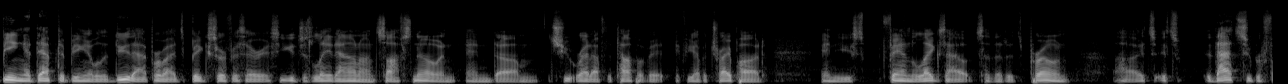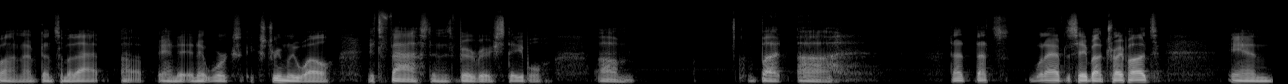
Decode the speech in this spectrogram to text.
being adept at being able to do that provides big surface area. So you could just lay down on soft snow and, and um, shoot right off the top of it. If you have a tripod and you fan the legs out so that it's prone, uh, it's, it's, that's super fun. I've done some of that, uh, and, and it works extremely well. It's fast and it's very, very stable. Um, but uh, that, that's what I have to say about tripods. And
